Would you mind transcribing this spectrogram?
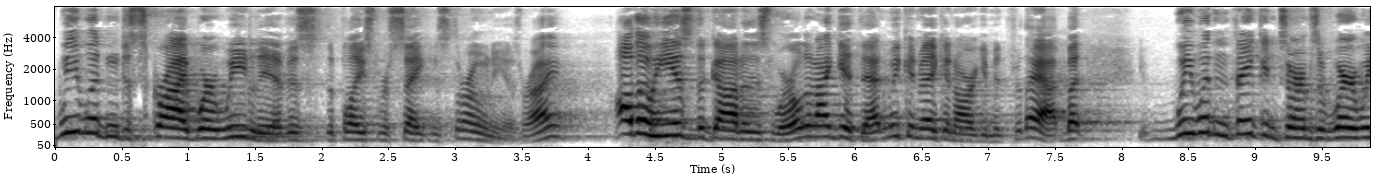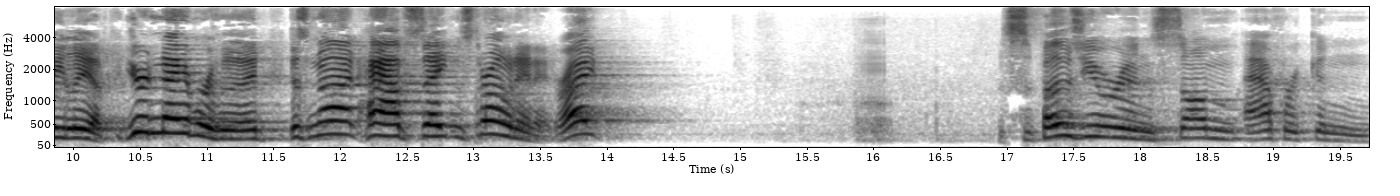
we wouldn't describe where we live as the place where Satan's throne is, right? Although he is the God of this world, and I get that, and we can make an argument for that. But we wouldn't think in terms of where we live. Your neighborhood does not have Satan's throne in it, right? Suppose you were in some African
